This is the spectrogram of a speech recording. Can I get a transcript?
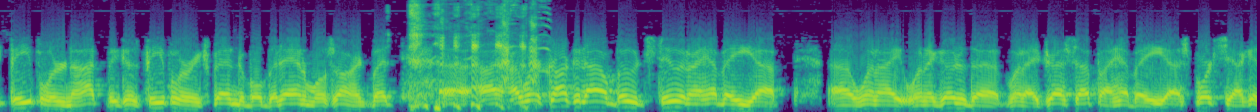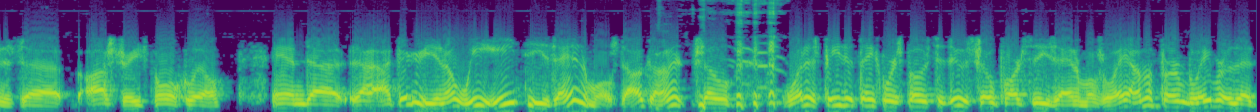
eat people or not, because people are expendable, but animals aren't. But uh, I, I wear crocodile boots too, and I have a uh, uh, when I when I go to the when I dress up, I have a uh, sports jacket. It's uh, ostrich full quill, and uh, I figure you know we eat these animals, doggone it. So what does PETA think we're supposed to do? Throw parts of these animals away? I'm a firm believer that.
